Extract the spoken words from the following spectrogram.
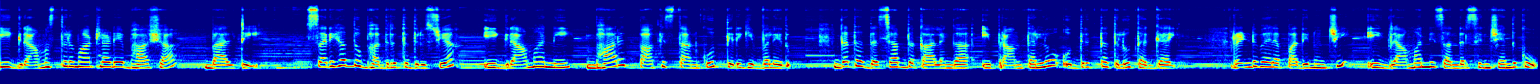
ఈ గ్రామస్తులు మాట్లాడే భాష బాల్టీ. సరిహద్దు భద్రత దృష్ట్యా ఈ గ్రామాన్ని భారత్ పాకిస్తాన్కు తిరిగివ్వలేదు. గత దశాబ్ద కాలంగా ఈ ప్రాంతంలో ఉద్రిక్తతలు తగ్గాయి. రెండు వేల పది నుంచి ఈ గ్రామాన్ని సందర్శించేందుకు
